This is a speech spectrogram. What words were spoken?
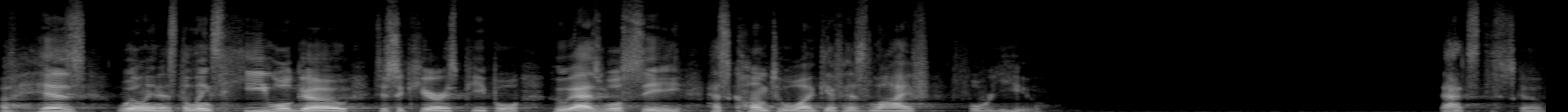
of his willingness, the lengths he will go to secure his people, who, as we'll see, has come to what? Give his life for you. That's the scope.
